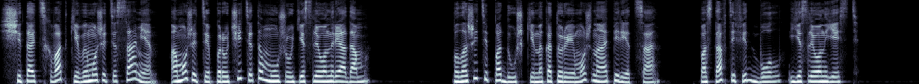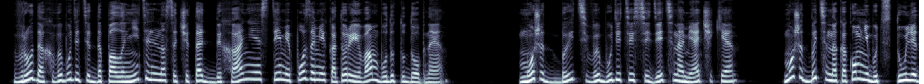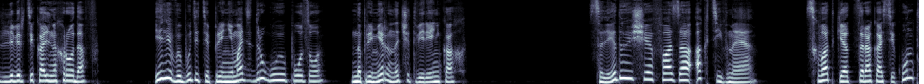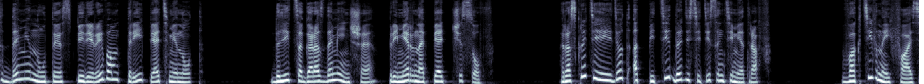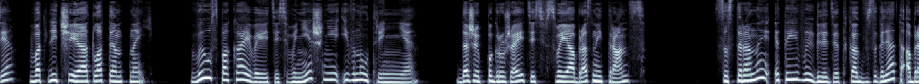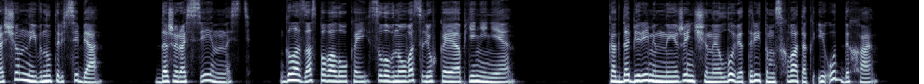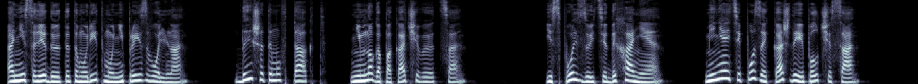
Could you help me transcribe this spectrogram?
Считать схватки вы можете сами, а можете поручить это мужу, если он рядом. Положите подушки, на которые можно опереться. Поставьте фитбол, если он есть. В родах вы будете дополнительно сочетать дыхание с теми позами, которые вам будут удобны. Может быть, вы будете сидеть на мячике. Может быть, на каком-нибудь стуле для вертикальных родов. Или вы будете принимать другую позу, например, на четвереньках. Следующая фаза активная. Схватки от 40 секунд до минуты с перерывом 3-5 минут. Длится гораздо меньше, примерно 5 часов. Раскрытие идет от 5 до 10 сантиметров. В активной фазе, в отличие от латентной, вы успокаиваетесь внешне и внутренне, даже погружаетесь в своеобразный транс. Со стороны это и выглядит как взгляд, обращенный внутрь себя. Даже рассеянность, глаза с поволокой, словно у вас легкое опьянение – когда беременные женщины ловят ритм схваток и отдыха, они следуют этому ритму непроизвольно. Дышат ему в такт, немного покачиваются. Используйте дыхание. Меняйте позы каждые полчаса.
